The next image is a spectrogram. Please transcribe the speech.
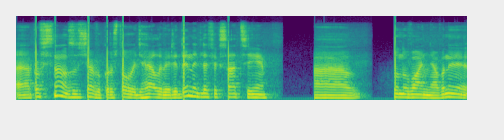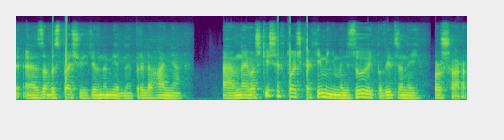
е, професіонали зазвичай використовують гелеві рідини для фіксації е, тонування. Вони е, забезпечують рівномірне прилягання е, в найважкіших точках і мінімалізують повітряний прошарок.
